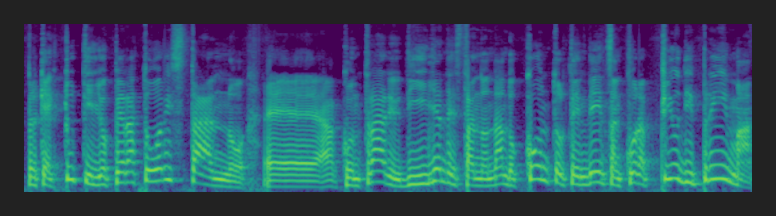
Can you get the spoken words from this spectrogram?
perché tutti gli operatori stanno eh, al contrario di Iliad stanno andando contro tendenza ancora più di prima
